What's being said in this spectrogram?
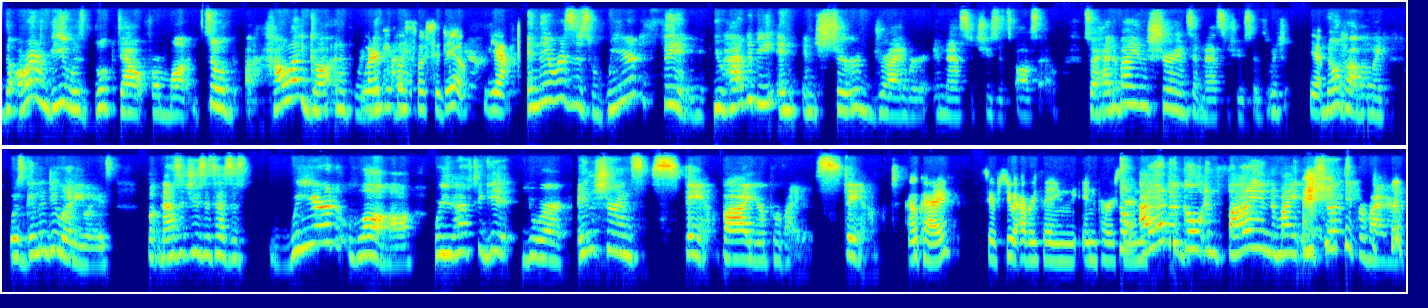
the RMV was booked out for months. So uh, how I got an appointment? what are people I- supposed to do? Yeah. and there was this weird thing. You had to be an insured driver in Massachusetts also. So I had to buy insurance in Massachusetts, which Yep. no problem, like was gonna do anyways. But Massachusetts has this weird law where you have to get your insurance stamped by your provider. Stamped. Okay. So you have to do everything in person. So I had to go and find my insurance provider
